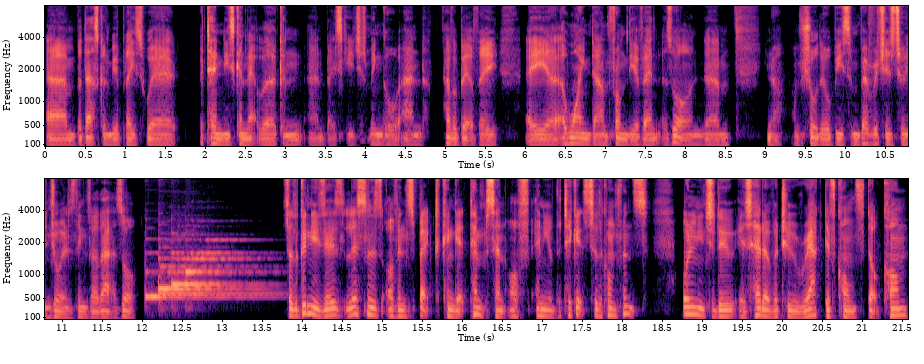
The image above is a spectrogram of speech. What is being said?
Um, but that's going to be a place where attendees can network and, and basically just mingle and have a bit of a a, uh, a wind down from the event as well. And um, you know, I'm sure there will be some beverages to enjoy and things like that as well. So the good news is listeners of Inspect can get 10% off any of the tickets to the conference. All you need to do is head over to reactiveconf.com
